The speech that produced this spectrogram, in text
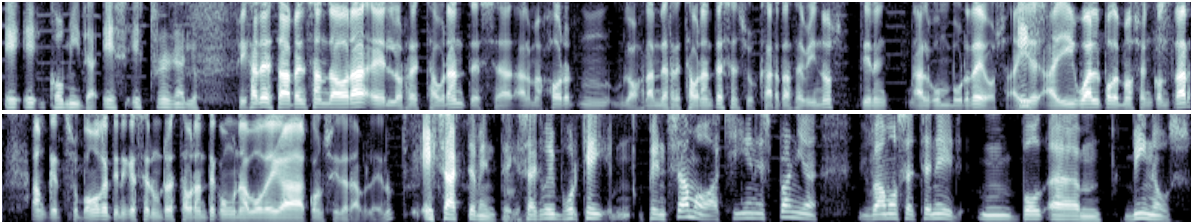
eh, eh, comida es extraordinario. Fíjate, estaba pensando ahora en los restaurantes. A, a lo mejor mm, los grandes restaurantes en sus cartas de vinos tienen algún Burdeos. Ahí, Es- ahí igual podemos encontrar, aunque supongo que tiene que ser un restaurante con una bodega considerable, ¿no? Exactamente, exactamente, porque mm, pensamos aquí en España vamos a tener mm, bo- am, vinos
